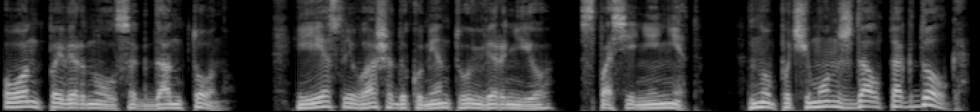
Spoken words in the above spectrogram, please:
Он повернулся к Д'Антону. Если ваши документы у Верньо, спасения нет. Но почему он ждал так долго?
